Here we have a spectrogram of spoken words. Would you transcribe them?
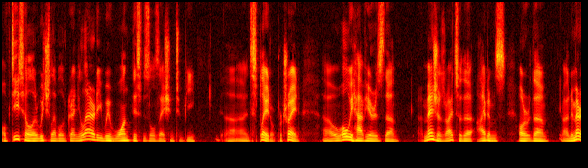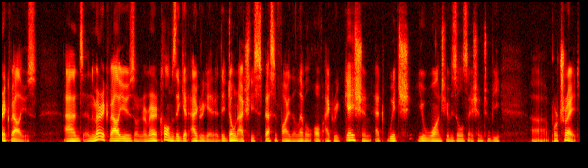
of detail or which level of granularity we want this visualization to be uh, displayed or portrayed uh, all we have here is the measures, right? So the items or the uh, numeric values. And numeric values or numeric columns, they get aggregated. They don't actually specify the level of aggregation at which you want your visualization to be uh, portrayed.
